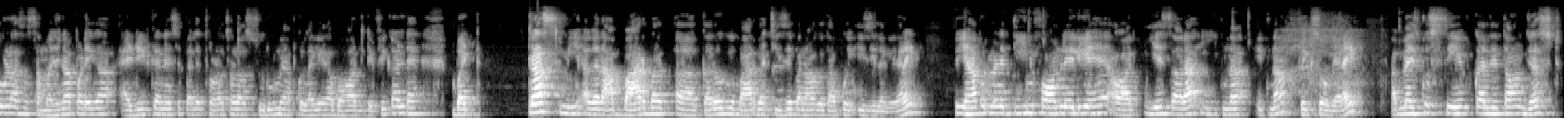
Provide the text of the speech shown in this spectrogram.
थोड़ा सा समझना पड़ेगा। एडिट करने से पहले थोड़ा थोड़ा शुरू में आपको लगेगा बहुत डिफ़िकल्ट है बट ट्रस्ट मी अगर आप बार बार करोगे बार बार चीज़ें बनाओगे तो आपको ईजी लगेगा राइट तो यहाँ पर मैंने तीन फॉर्म ले लिए हैं और ये सारा इतना इतना फिक्स हो गया राइट अब मैं इसको सेव कर देता हूँ जस्ट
